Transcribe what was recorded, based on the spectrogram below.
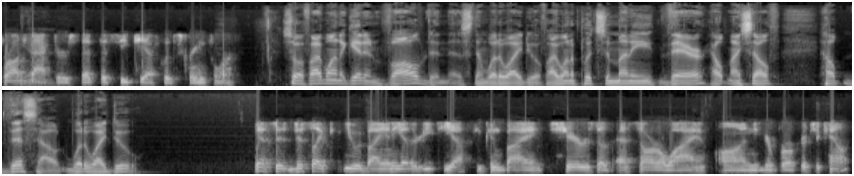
broad yeah. factors that the CTF would screen for. So if I want to get involved in this, then what do I do? If I want to put some money there, help myself, help this out, what do I do? Yes, just like you would buy any other ETF, you can buy shares of SROI on your brokerage account.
